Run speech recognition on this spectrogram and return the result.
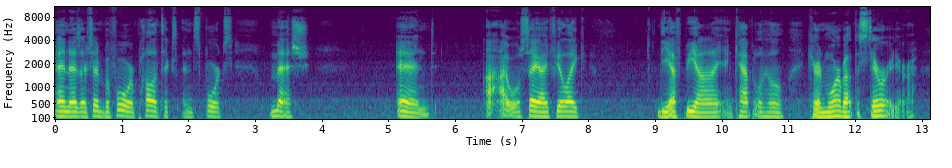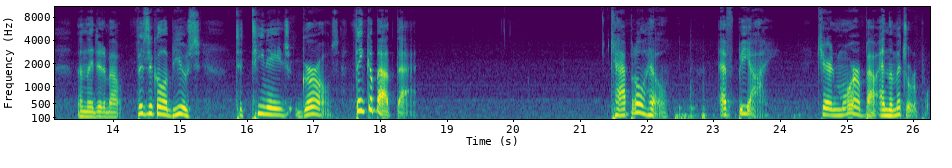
And as I've said before, politics and sports mesh. And I, will say, I feel like the FBI and Capitol Hill cared more about the steroid era than they did about physical abuse to teenage girls. Think about that. Capitol Hill, FBI, cared more about, and the Mitchell Report,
